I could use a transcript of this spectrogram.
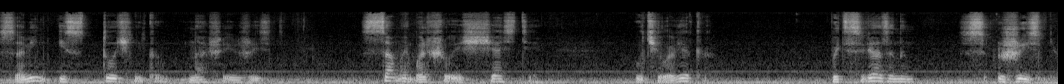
с самим источником нашей жизни. Самое большое счастье у человека – быть связанным с жизнью.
